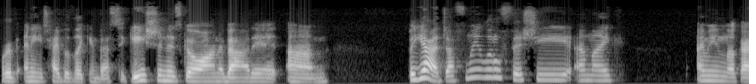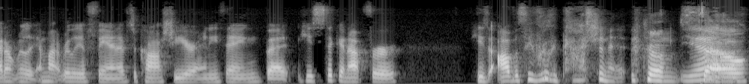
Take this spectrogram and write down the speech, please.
or if any type of like investigation is go on about it. Um, but yeah, definitely a little fishy and like I mean, look, I don't really, I'm not really a fan of Tekashi or anything, but he's sticking up for, he's obviously really passionate. Um, yeah. So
